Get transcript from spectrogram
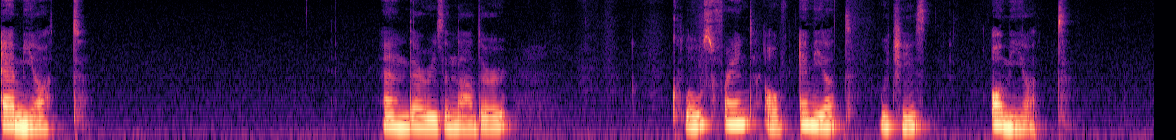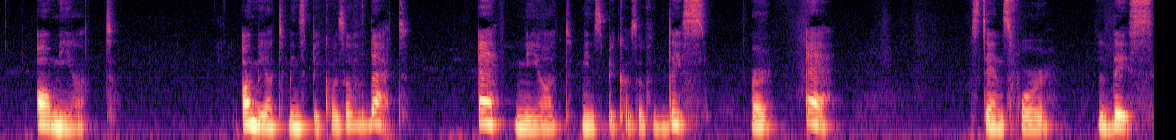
Emiatt. And there is another close friend of emiatt, which is amiatt. Amiatt. Amiatt means because of that. Emiatt means because of this, where e stands for this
